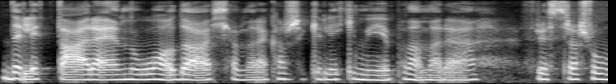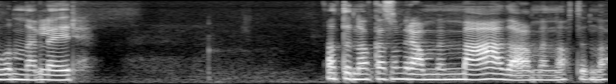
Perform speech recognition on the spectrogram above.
Det er litt der jeg er nå, og da kjenner jeg kanskje ikke like mye på den derre frustrasjonen, eller at det er noe som rammer meg, da, men at det er no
